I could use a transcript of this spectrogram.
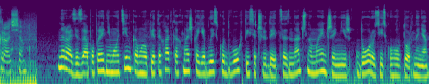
краще. Наразі, за попередніми оцінками, у п'ятихатках мешкає близько двох тисяч людей. Це значно менше ніж до російського вторгнення.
